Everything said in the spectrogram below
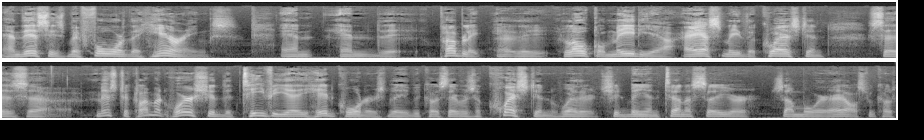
and this is before the hearings, and and the public, uh, the local media asked me the question, says. Uh, Mr. Clement, where should the TVA headquarters be? Because there was a question whether it should be in Tennessee or somewhere else because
